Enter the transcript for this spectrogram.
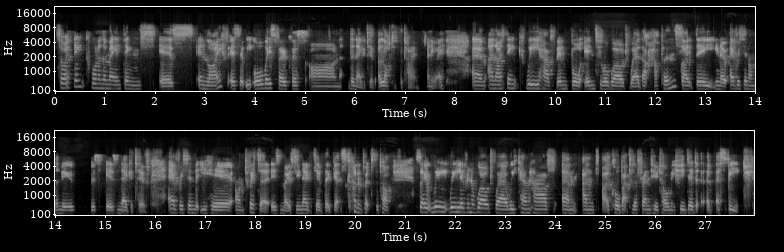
so I think one of the main things is in life is that we always focus on the negative a lot of the time, anyway. Um, and I think we have been brought into a world where that happens. Like the, you know, everything on the news is, is negative. Everything that you hear on Twitter is mostly negative that gets kind of put to the top. So we we live in a world where we can have, um, and I call back to a friend who told me she did a, a speech,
